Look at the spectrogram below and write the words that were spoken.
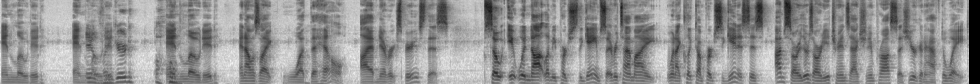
and loaded, and It loaded. Oh, and loaded, and I was like, "What the hell? I have never experienced this." So it would not let me purchase the game. So every time I, when I clicked on purchase again, it says, "I'm sorry, there's already a transaction in process. You're gonna have to wait."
